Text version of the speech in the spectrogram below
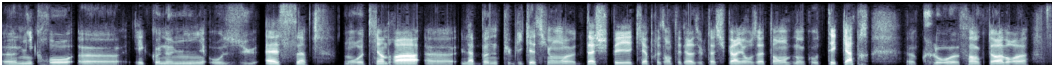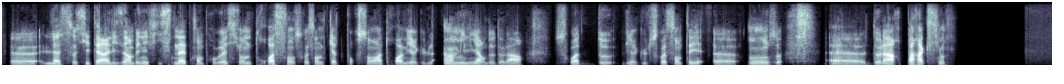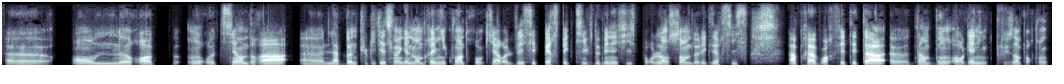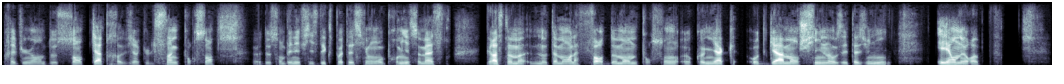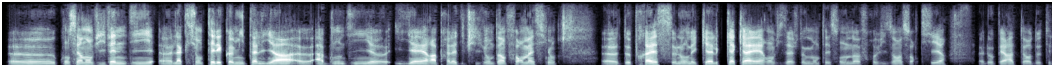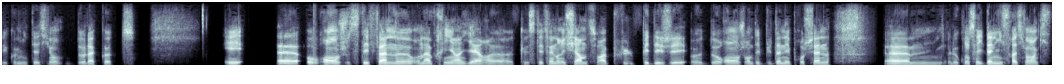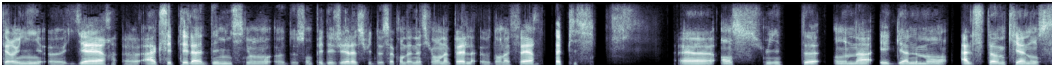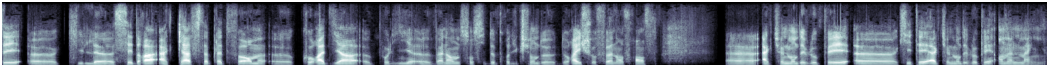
microéconomie aux US, on retiendra la bonne publication d'HP qui a présenté des résultats supérieurs aux attentes. Donc au T4 clos fin octobre, la société a réalisé un bénéfice net en progression de 364% à 3,1 milliards de dollars, soit 2,71 dollars par action. en Europe, on retiendra la bonne publication également de Rémi Cointreau qui a relevé ses perspectives de bénéfices pour l'ensemble de l'exercice après avoir fait état d'un bon organique plus important que prévu hein, de 104,5% de son bénéfice d'exploitation au premier semestre grâce notamment à la forte demande pour son cognac haut de gamme en Chine, aux États-Unis et en Europe concernant Vivendi, l'action Telecom Italia a bondi hier après la diffusion d'informations de presse selon lesquelles KKR envisage d'augmenter son offre visant à sortir l'opérateur de télécommunications de la cote. Et Orange, Stéphane, on a appris hein, hier que Stéphane Richard ne sera plus le PDG d'Orange en début d'année prochaine le conseil d'administration hein, qui s'était réuni hier a accepté la démission de son PDG à la suite de sa condamnation en appel dans l'affaire Tapi. ensuite, on a également Alstom qui a annoncé qu'il cédera à CAF sa plateforme Coradia Polyvalente, son site de production de, de Reichshofen en France, actuellement développé, qui était actuellement développé en Allemagne.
